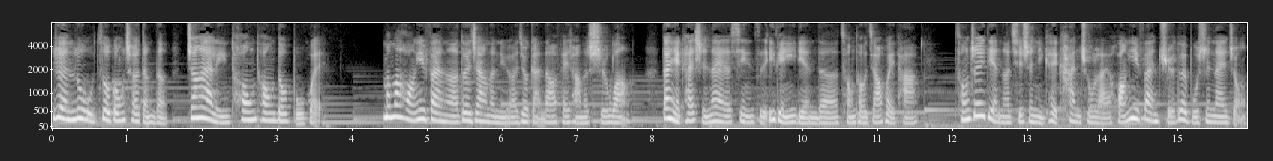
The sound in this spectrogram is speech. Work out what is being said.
认路、坐公车等等，张爱玲通通都不会。妈妈黄义范呢，对这样的女儿就感到非常的失望，但也开始耐着性子，一点一点的从头教会她。从这一点呢，其实你可以看出来，黄义范绝对不是那种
